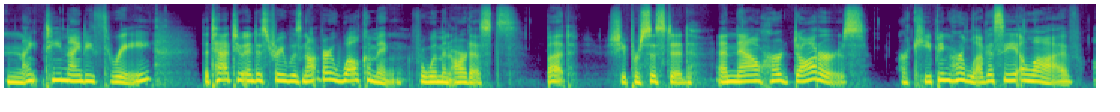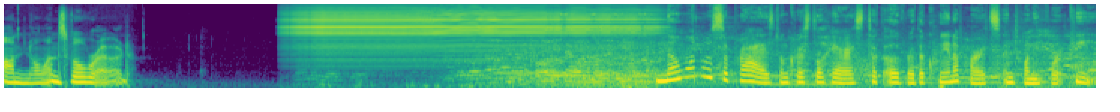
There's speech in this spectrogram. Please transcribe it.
1993, the tattoo industry was not very welcoming for women artists, but she persisted, and now her daughters are keeping her legacy alive on Nolensville Road. No one was surprised when Crystal Harris took over the Queen of Hearts in 2014.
